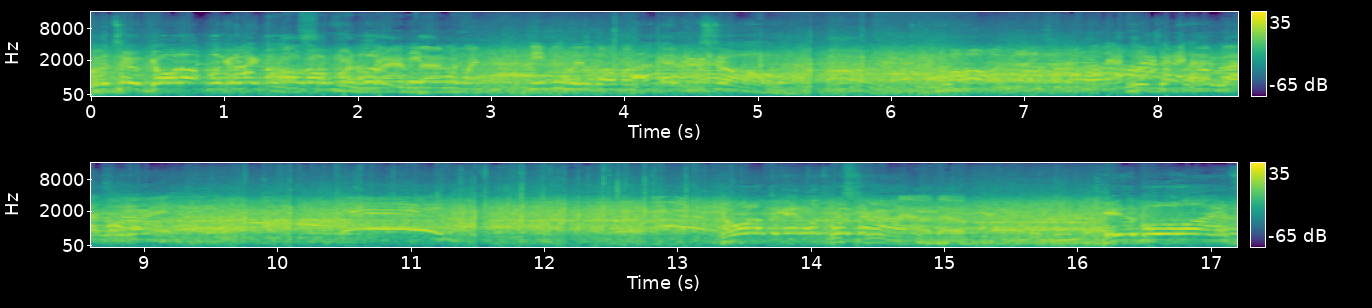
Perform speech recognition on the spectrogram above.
with a tube going up, looking to make the logo for someone blue. ran Maybe them. we'll win. Maybe we will win. And they do so. Well, that's Blue not gonna help us. All logo. right. Yay! Going up again once We're more screwed time. now, though. Here's the Blue Alliance.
